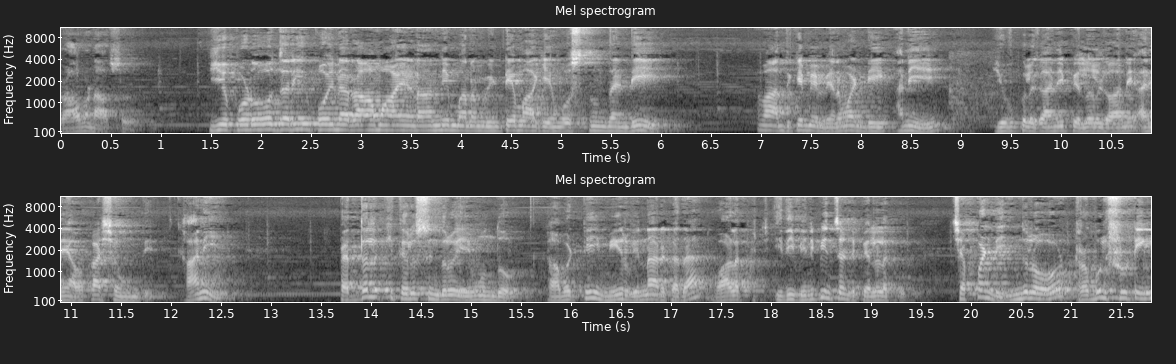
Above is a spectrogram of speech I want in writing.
రావణాసురుడు ఎప్పుడో జరిగిపోయిన రామాయణాన్ని మనం వింటే మాకేం వస్తుందండి? అందుకే మేము వినవండి అని యువకులు కానీ పిల్లలు కానీ అనే అవకాశం ఉంది. కానీ పెద్దలకి తెలుసు ఇందులో ఏముందో. కాబట్టి మీరు విన్నారు కదా వాళ్ళకు ఇది వినిపించండి పిల్లలకు. చెప్పండి ఇందులో troubleshooting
